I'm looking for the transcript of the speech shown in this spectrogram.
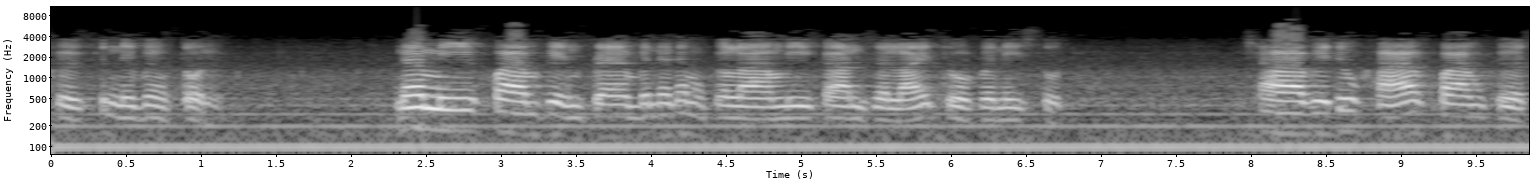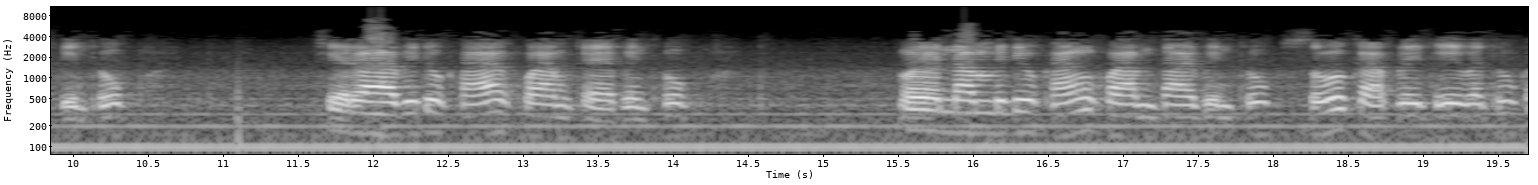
เกิดขึ้นในเบื้องต้น และมีความเปลี่ยนแปลงเป็นในท่ามกลาง มีการสลายตัวไปในสุด ชาวิทุขาความเกิดเป็นทุกข์เชราวิทุขาความแก่เป็นทุกข์มรณะวิทุขังความตายเป็นทุกข์โสกะเรเทวทุกข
